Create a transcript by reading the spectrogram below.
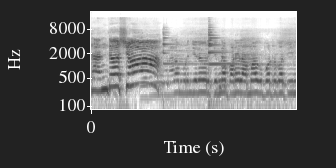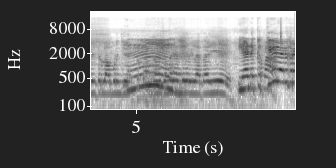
சந்தோஷம். முடிஞ்சதை ஒரு சின்ன படையில அம்மாவுக்கு போட்டிருக்கோம். தீமி திருவிழா முடிஞ்சு. எனக்கு கீழே இருக்கிற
